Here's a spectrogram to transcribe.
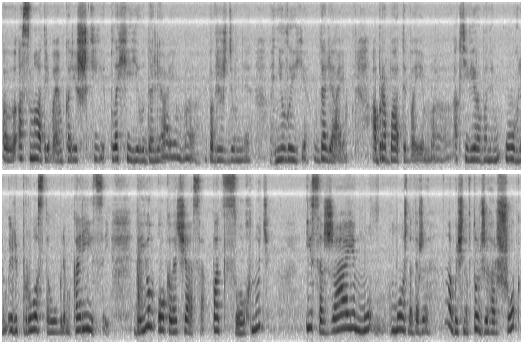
э, осматриваем корешки, плохие удаляем, э, поврежденные, гнилые удаляем, обрабатываем активированным углем или просто углем, корицей, даем около часа подсохнуть и сажаем, можно даже обычно в тот же горшок,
